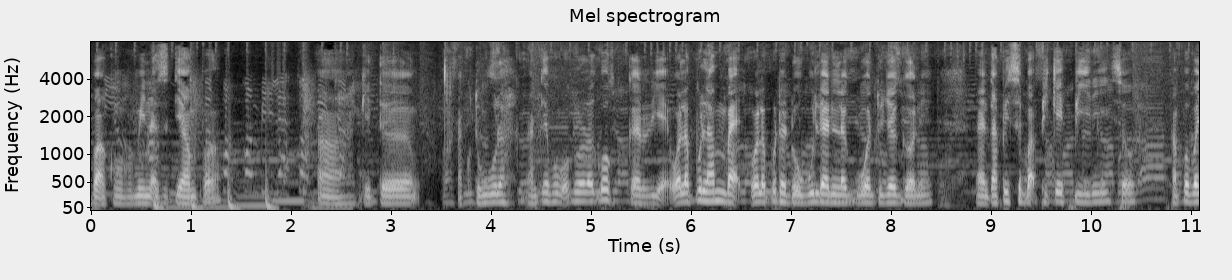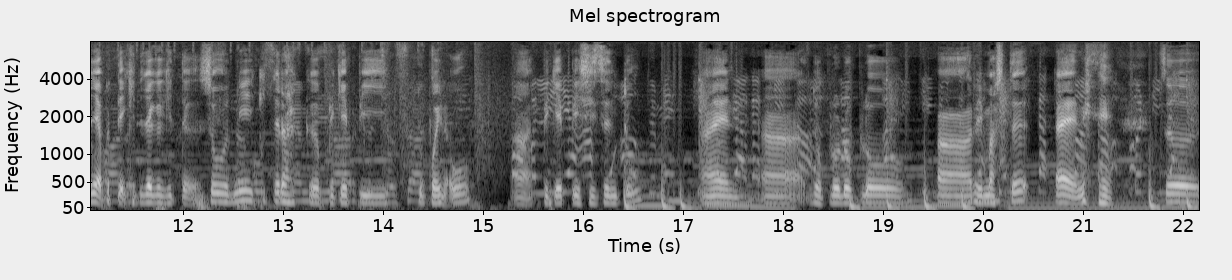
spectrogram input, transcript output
sebab aku peminat setia hampa. Ha, kita aku tunggulah. Nanti apa buat keluar lagu aku akan react. Walaupun lambat walaupun dah 2 bulan lagu Tu Jaga ni. Kan, tapi sebab PKP ni so apa banyak petik kita jaga kita. So ni kita dah ke PKP 2.0 uh, PKP season 2 kan? Uh, 2020 uh, remastered kan? So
